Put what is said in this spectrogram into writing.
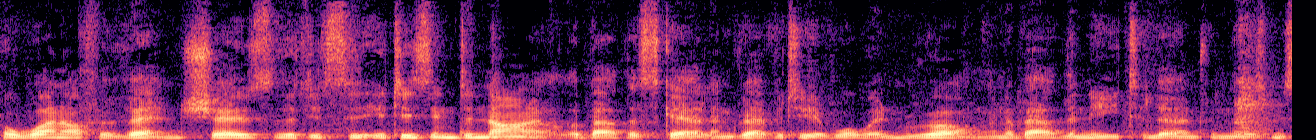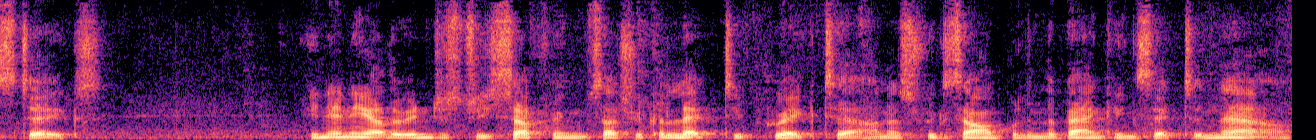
a one off event shows that it's, it is in denial about the scale and gravity of what went wrong and about the need to learn from those mistakes. In any other industry suffering such a collective breakdown, as for example in the banking sector now,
